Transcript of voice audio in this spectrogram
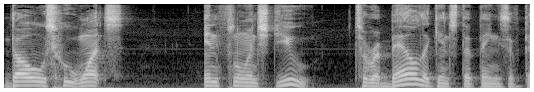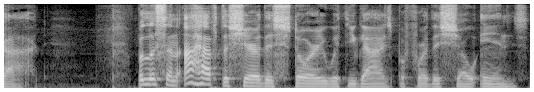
those who once influenced you to rebel against the things of God. But listen, I have to share this story with you guys before this show ends.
